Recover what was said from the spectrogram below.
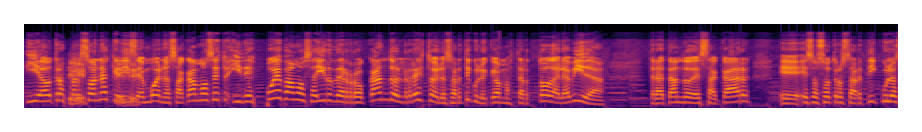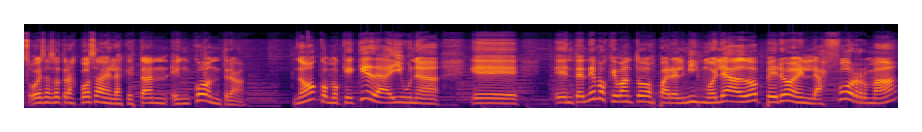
Y a otras personas que dicen, bueno, sacamos esto y después vamos a ir derrocando el resto de los artículos que vamos a estar toda la vida tratando de sacar eh, esos otros artículos o esas otras cosas en las que están en contra. ¿No? Como que queda ahí una. Eh, entendemos que van todos para el mismo lado, pero en la forma,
